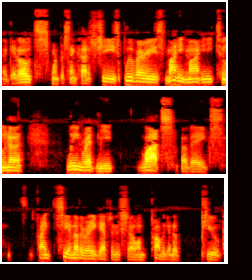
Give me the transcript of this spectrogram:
I get oats, 1% cottage cheese, blueberries, mahi mahi, tuna, lean red meat, lots of eggs. If I see another egg after the show, I'm probably going to puke.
